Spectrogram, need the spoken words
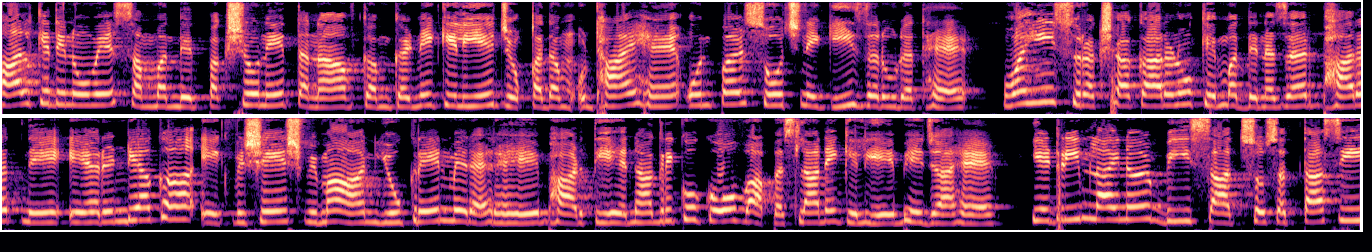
हाल के दिनों में संबंधित पक्षों ने तनाव कम करने के लिए जो कदम उठाए हैं, उन पर सोचने की ज़रूरत है। वहीं सुरक्षा कारणों के मद्देनजर भारत ने एयर इंडिया का एक विशेष विमान यूक्रेन में रह रहे भारतीय नागरिकों को वापस लाने के लिए भेजा है। ये ड्रीम लाइनर बी सात सौ सत्तासी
